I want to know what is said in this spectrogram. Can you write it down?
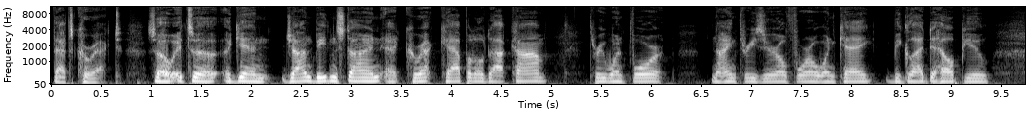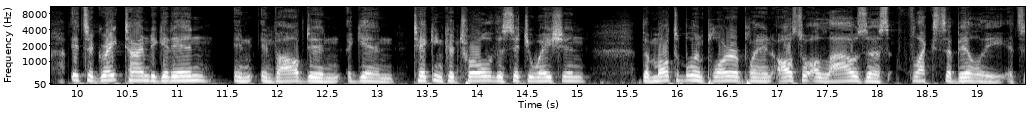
That's correct. So it's a again John Biedenstein at correctcapital.com 314 930 401k. Be glad to help you. It's a great time to get in, in involved in again taking control of the situation. The multiple employer plan also allows us flexibility. It's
